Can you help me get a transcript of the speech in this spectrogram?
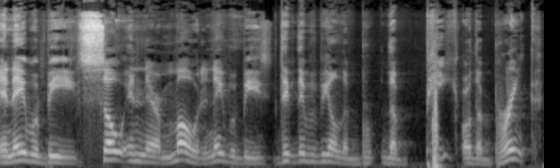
and they would be so in their mode and they would be they, they would be on the the peak or the brink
